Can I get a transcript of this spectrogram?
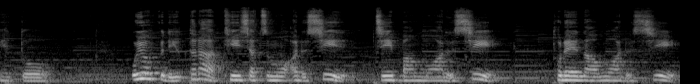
えっ、ー、と、お洋服で言ったら T シャツもあるし、ジーパンもあるし、トレーナーもあるし、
